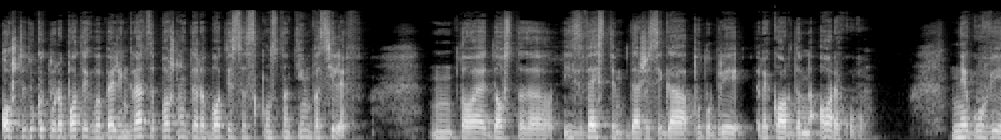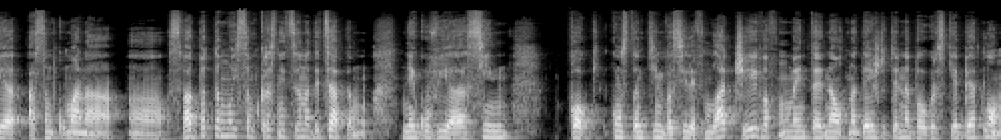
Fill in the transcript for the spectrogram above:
още докато работех в Белинград, започнах да работя с Константин Василев. Той е доста известен, даже сега подобри рекорда на Орехово. Неговия, аз съм кома на а, сватбата му и съм кръсница на децата му. Неговия син Константин Василев младши в момента е една от надеждите на българския биатлон.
